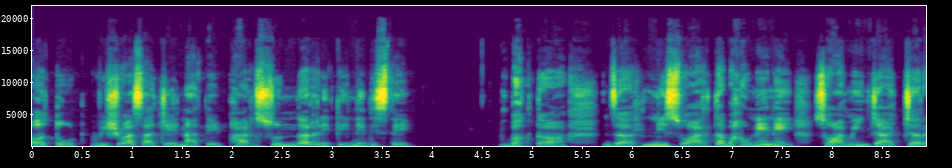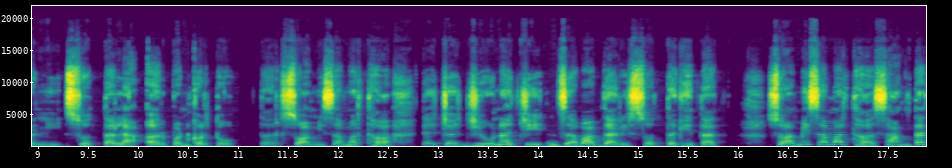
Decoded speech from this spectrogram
अतूट विश्वासाचे नाते फार सुंदर रीतीने दिसते. भक्त जर निस्वार्थ भावनेने स्वामींच्या चरणी स्वतःला अर्पण करतो तर स्वामी समर्थ त्याच्या जीवनाची जबाबदारी स्वतः घेतात. स्वामी समर्थ सांगतात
